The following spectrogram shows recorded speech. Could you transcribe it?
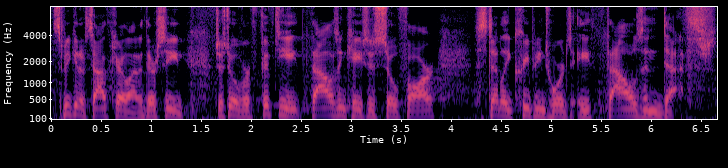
Speaking of South Carolina, they're seeing just over 58,000 cases so far, steadily creeping towards a 1,000 deaths.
